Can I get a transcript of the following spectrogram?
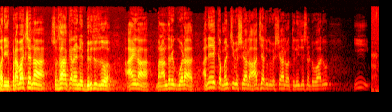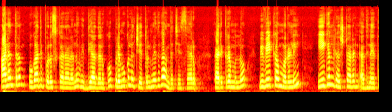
మరి ప్రవచన సుధాకర్ అనే బిరుదుతో ఆయన మనందరికీ కూడా అనేక మంచి విషయాలు ఆధ్యాత్మిక విషయాలు తెలియజేసినట్టు వారు. ఈ అనంతరం ఉగాది పురస్కారాలను విద్యార్థులకు ప్రముఖుల చేతుల మీదుగా అందజేశారు కార్యక్రమంలో వివేక మురళి ఈగల్ రెస్టారెంట్ అధినేత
